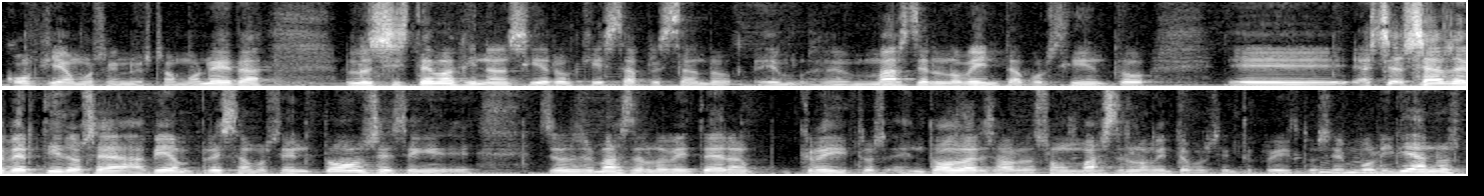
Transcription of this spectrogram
confiamos en nuestra moneda, el sistema financiero que está prestando eh, eh, más del 90%, eh, se, ha revertido, o sea, habían préstamos entonces, entonces más del 90% eran créditos en dólares, ahora son más del 90% créditos en bolivianos,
